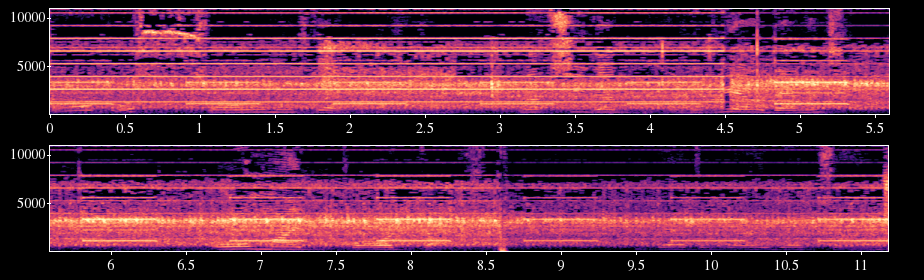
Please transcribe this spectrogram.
That was so much bad. Let's see that. Did we have a damage? Oh my god, guys. That's a very bad sign.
